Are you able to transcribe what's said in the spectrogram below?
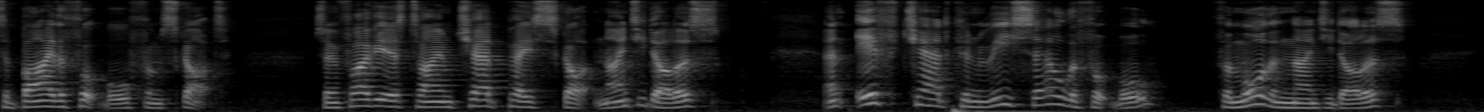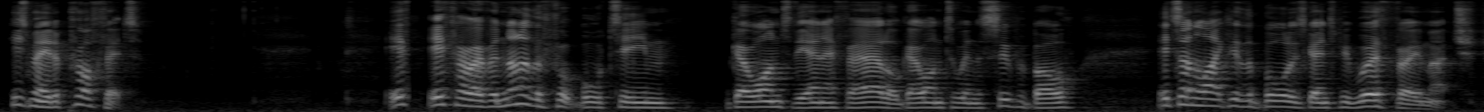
to buy the football from Scott. So in five years' time, Chad pays Scott $90. And if Chad can resell the football for more than $90, he's made a profit. If, if however, none of the football team go on to the NFL or go on to win the Super Bowl, it's unlikely the ball is going to be worth very much.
